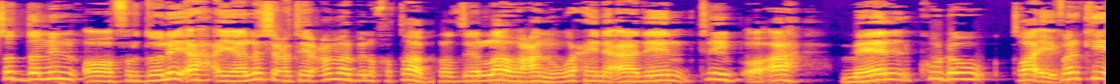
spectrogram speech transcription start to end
soddon nin oo fardooley ah ayaa la socotay cumar bin khadaab radiallaahu canhu waxayna aadeen trib oo ah meel ku dhow daa'if markii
